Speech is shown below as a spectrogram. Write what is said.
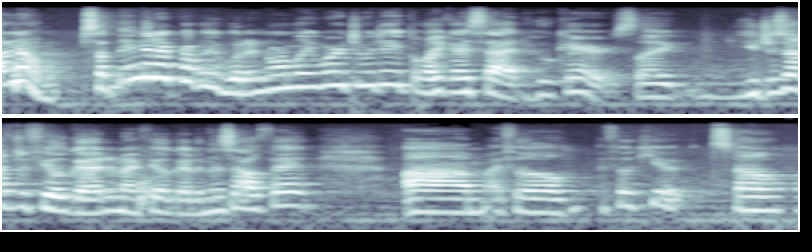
I don't know, something that I probably wouldn't normally wear to a date, but like I said, who cares? Like you just have to feel good and I feel good in this outfit. Um, I feel, I feel cute. So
